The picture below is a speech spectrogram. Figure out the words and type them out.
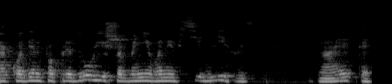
Так, один попри другий, щоб мені вони всі влізлись, знаєте.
